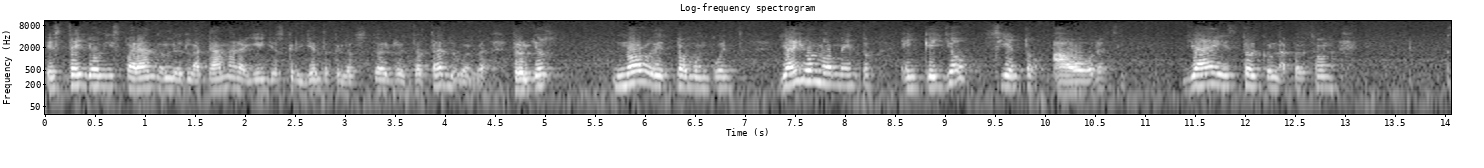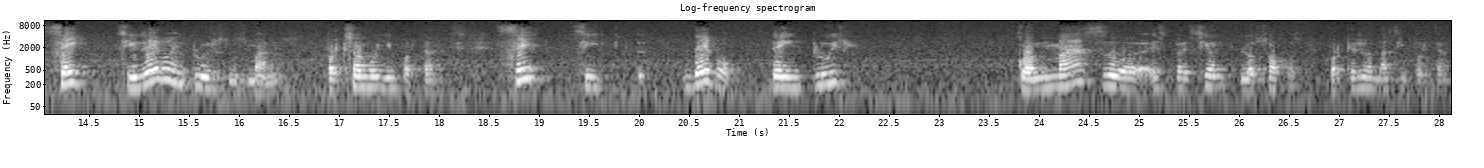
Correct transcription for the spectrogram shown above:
esté yo disparándoles la cámara y ellos creyendo que los estoy retratando, ¿verdad? Pero yo no lo tomo en cuenta. Y hay un momento en que yo siento, ahora sí, ya estoy con la persona, sé si debo incluir sus manos, porque son muy importantes, sé si debo de incluir con más eh, expresión los ojos, porque es lo más importante.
